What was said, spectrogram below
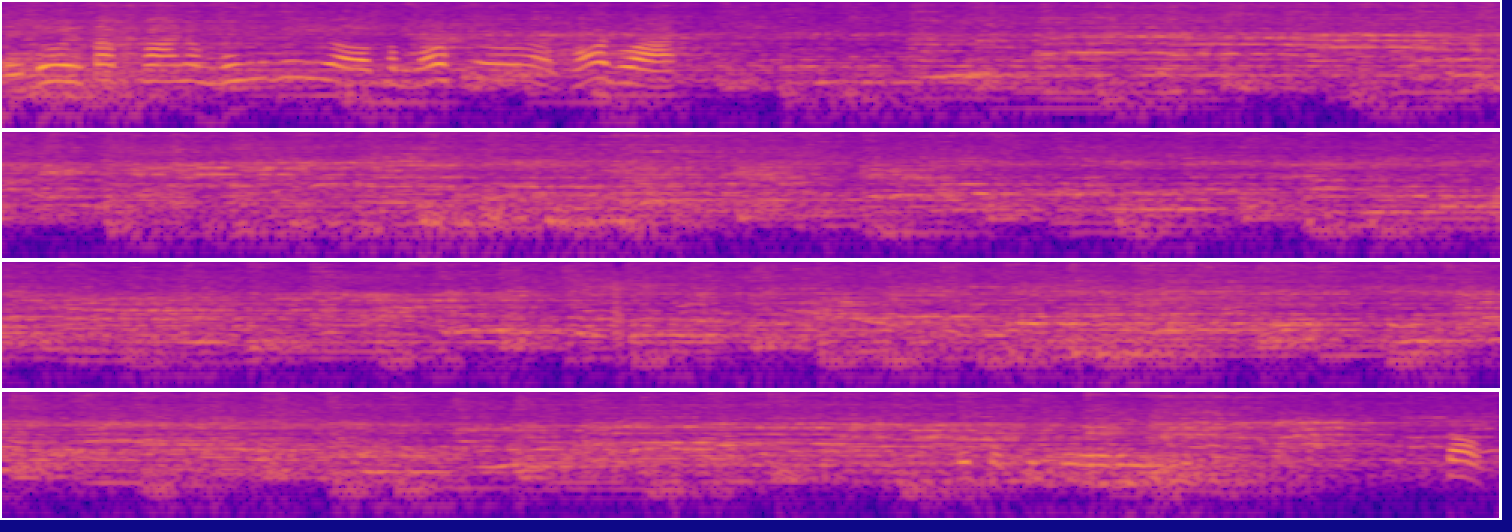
để đuôi sắp pha nó búng với ờ, cầm or khó ờ, đoạt Thank you. go.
